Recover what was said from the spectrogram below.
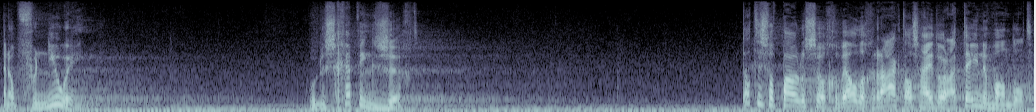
en op vernieuwing. Hoe de schepping zucht. Dat is wat Paulus zo geweldig raakt als hij door Athene wandelt.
